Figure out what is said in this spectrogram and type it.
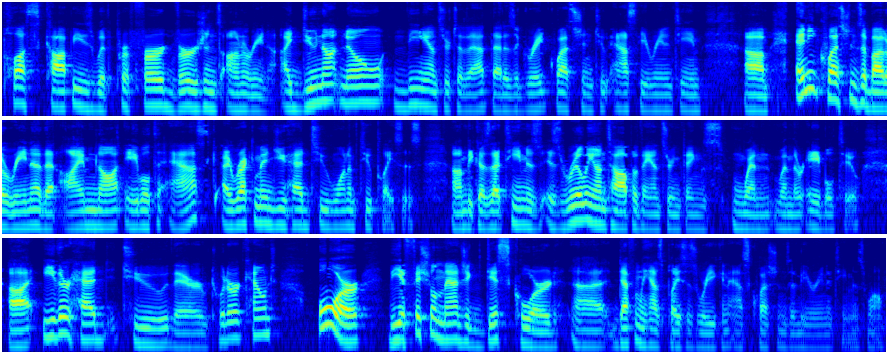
plus copies with preferred versions on Arena? I do not know the answer to that. That is a great question to ask the Arena team. Um, any questions about Arena that I'm not able to ask, I recommend you head to one of two places um, because that team is, is really on top of answering things when, when they're able to. Uh, either head to their Twitter account or the official Magic Discord uh, definitely has places where you can ask questions of the Arena team as well.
